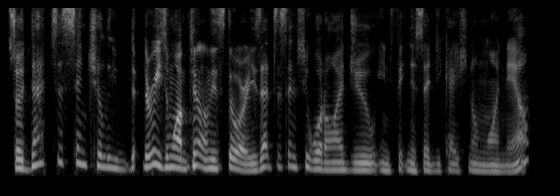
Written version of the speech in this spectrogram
So that's essentially the reason why I'm telling this story is that's essentially what I do in fitness education online now.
